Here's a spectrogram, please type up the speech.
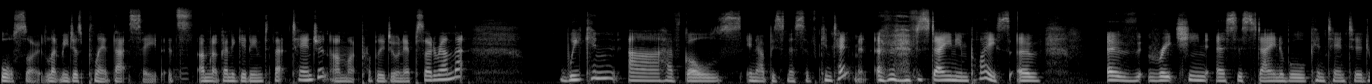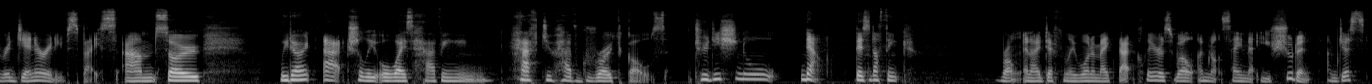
also. Let me just plant that seed. It's I'm not going to get into that tangent. I might probably do an episode around that. We can uh, have goals in our business of contentment, of, of staying in place, of of reaching a sustainable, contented, regenerative space. Um, so we don't actually always having have to have growth goals. Traditional now, there's nothing wrong, and I definitely want to make that clear as well. I'm not saying that you shouldn't, I'm just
